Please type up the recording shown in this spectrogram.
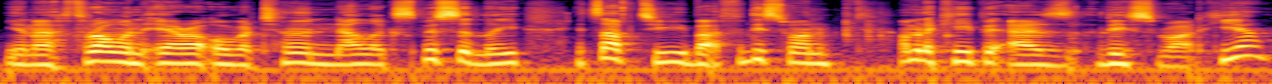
you know, throw an error or return null explicitly. It's up to you, but for this one, I'm going to keep it as this right here.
